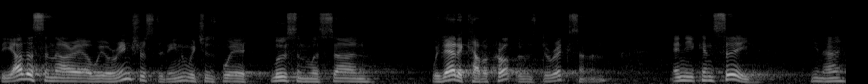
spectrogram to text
the other scenario we were interested in, which is where lucerne was sown without a cover crop, it was direct sown, and you can see, you know,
